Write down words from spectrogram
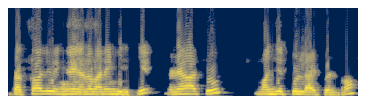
தக்காளி வெங்காயம் நல்லா வதங்கிருச்சு மிளகாத்தூள் மஞ்சத்தூள் ஆட் பண்றோம்.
